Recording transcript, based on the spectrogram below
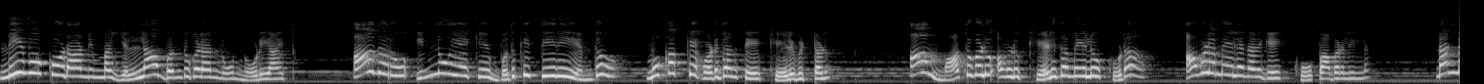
ನೀವು ಕೂಡ ನಿಮ್ಮ ಎಲ್ಲ ಬಂಧುಗಳನ್ನು ನೋಡಿಯಾಯಿತು ಆದರೂ ಇನ್ನೂ ಏಕೆ ಬದುಕಿದ್ದೀರಿ ಎಂದು ಮುಖಕ್ಕೆ ಹೊಡೆದಂತೆ ಕೇಳಿಬಿಟ್ಟಳು. ಆ ಮಾತುಗಳು ಅವಳು ಕೇಳಿದ ಮೇಲೂ ಕೂಡ ಅವಳ ಮೇಲೆ ನನಗೆ ಕೋಪ ಬರಲಿಲ್ಲ. ನನ್ನ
